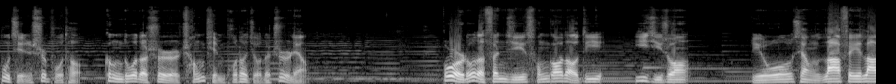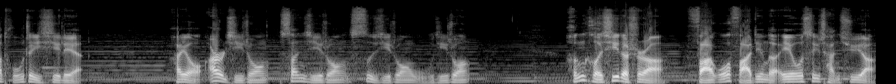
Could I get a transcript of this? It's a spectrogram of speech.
不仅是葡萄，更多的是成品葡萄酒的质量。波尔多的分级从高到低，一级庄，比如像拉菲、拉图这一系列，还有二级庄、三级庄、四级庄、五级庄。很可惜的是啊，法国法定的 AOC 产区啊，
